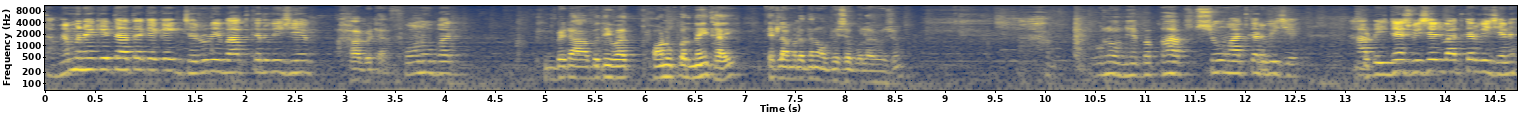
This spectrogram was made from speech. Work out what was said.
તમે મને કહેતા હતા કે કંઈક જરૂરી વાત કરવી છે હા બેટા. ફોન ઉપર? બેટા આ બધી વાત ફોન ઉપર નહીં થાય એટલા માટે તને ઓફિસે બોલાવ્યો છું. બોલો ને પપ્પા શું વાત કરવી છે? હા બિઝનેસ વિશે જ વાત કરવી છે ને?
